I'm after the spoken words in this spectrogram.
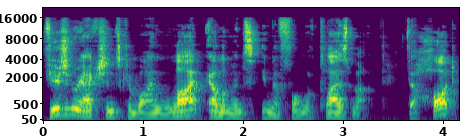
Fusion reactions combine light elements in the form of plasma, the hot,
